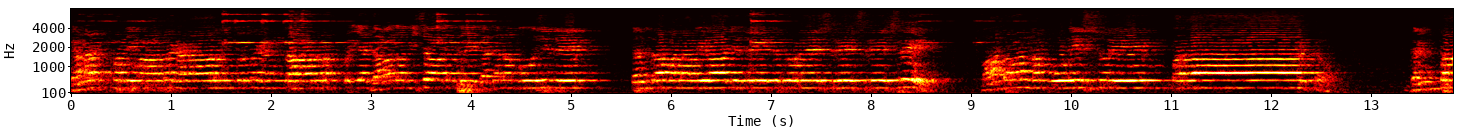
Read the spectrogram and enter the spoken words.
गणपतिमातगणालङ्कृतगन्धारप्रियधानविशारदे गगनभूषिते चन्द्रमनविराजते चतुरे श्रे श्रे श्रे। मातान्नपूर्णेश्वरे पराट् घण्टा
